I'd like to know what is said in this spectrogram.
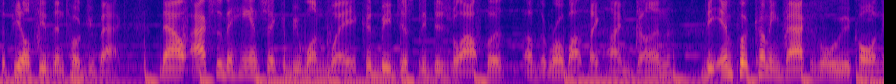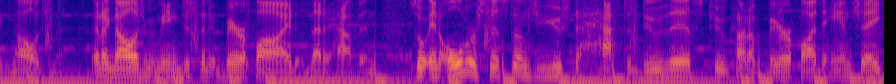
the PLC then told you back. Now, actually the handshake could be one way. It could be just the digital output of the robot saying, I'm done. The input coming back is what we would call an acknowledgement. An acknowledgement meaning just that it verified that it happened. So in older systems, you used to have to do this to kind of verify the handshake.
